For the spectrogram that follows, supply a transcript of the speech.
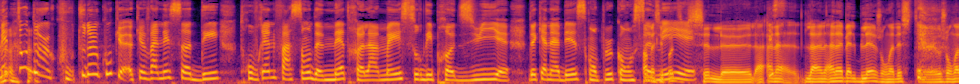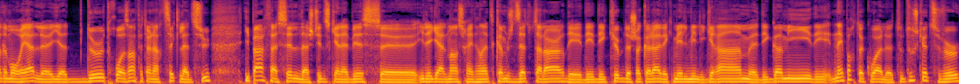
Mais tout d'un coup, tout d'un coup que, que Vanessa D trouverait une façon de mettre la main sur des produits euh, de cannabis qu'on peut Ah, consommer. mais c'est pas difficile. Euh, la- Anna- la- Annabelle Blais, journaliste euh, au Journal de Montréal, il y a deux, trois ans, a fait un article là-dessus. Hyper facile d'acheter du cannabis illégalement sur Internet. Comme je disais tout à l'heure, des, des, des cubes de chocolat avec 1000 milligrammes, euh, des gummies, des n'importe quoi, là, tout, tout ce que tu veux.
